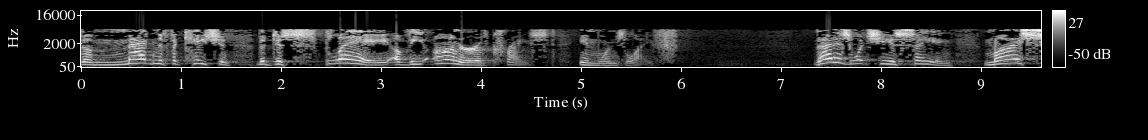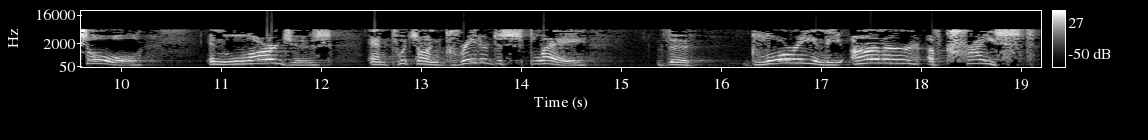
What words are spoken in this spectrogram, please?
the magnification, the display of the honor of Christ in one's life. That is what she is saying. My soul enlarges and puts on greater display the glory and the honor of Christ.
